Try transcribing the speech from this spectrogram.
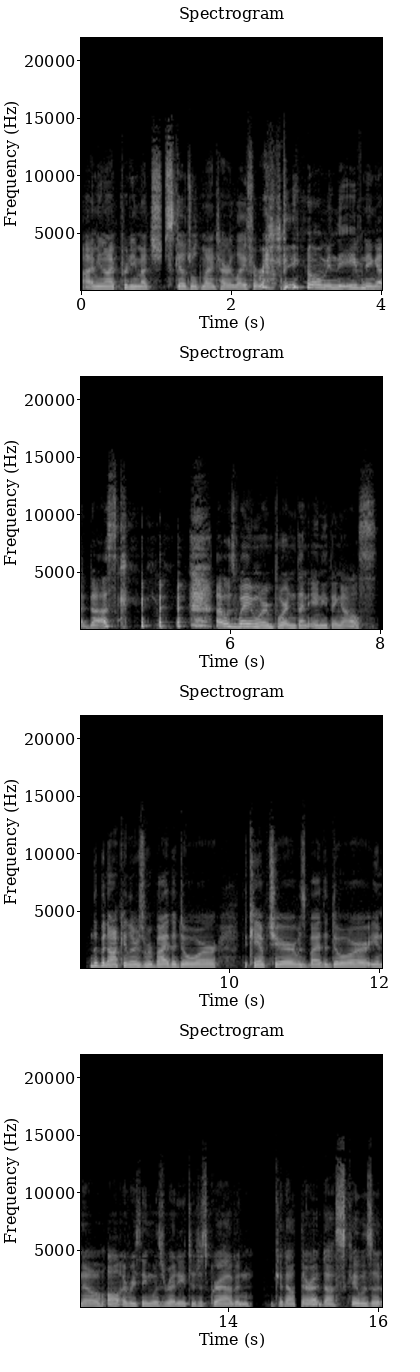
I mean, I pretty much scheduled my entire life around being home in the evening at dusk. that was way more important than anything else. The binoculars were by the door, the camp chair was by the door, you know, all everything was ready to just grab and get out there at dusk. It was a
